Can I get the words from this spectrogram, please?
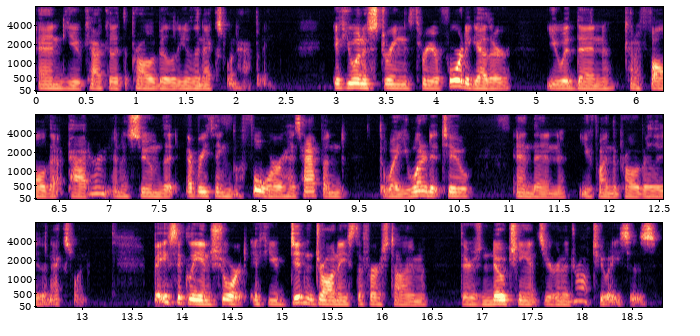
and you calculate the probability of the next one happening. If you want to string three or four together, you would then kind of follow that pattern and assume that everything before has happened the way you wanted it to, and then you find the probability of the next one. basically, in short, if you didn't draw an ace the first time, there's no chance you're going to draw two aces.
